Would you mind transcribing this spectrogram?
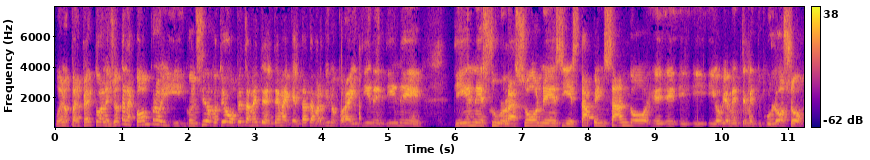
Bueno, perfecto, Alex. Yo te la compro y, y, coincido contigo completamente en el tema de que el Tata Martino por ahí tiene, tiene tiene sus razones y está pensando eh, eh, y, obviamente meticuloso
